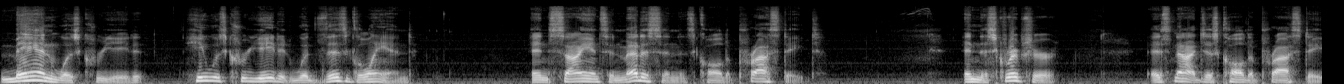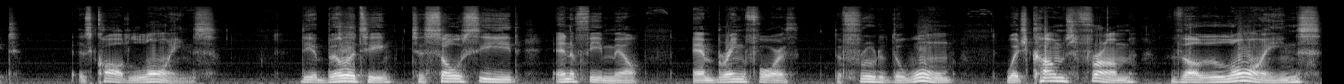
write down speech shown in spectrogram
man was created, he was created with this gland in science and medicine, it's called a prostate. In the scripture, it's not just called a prostate, it's called loins. The ability to sow seed in a female and bring forth the fruit of the womb, which comes from the loins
